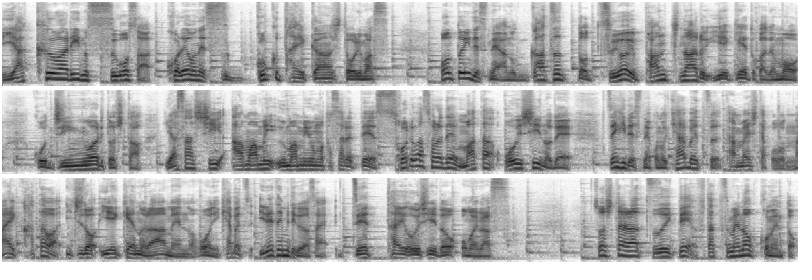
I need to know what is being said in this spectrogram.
役割の凄さこれをねすっごく体感しております。本当にですねあのガツッと強いパンチのある家系とかでもこうじんわりとした優しい甘みうまみを持たされてそれはそれでまた美味しいので是非ですねこのキャベツ試したことない方は一度家系のラーメンの方にキャベツ入れてみてください。絶対美味しいと思います。そしたら続いて2つ目のコメント。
